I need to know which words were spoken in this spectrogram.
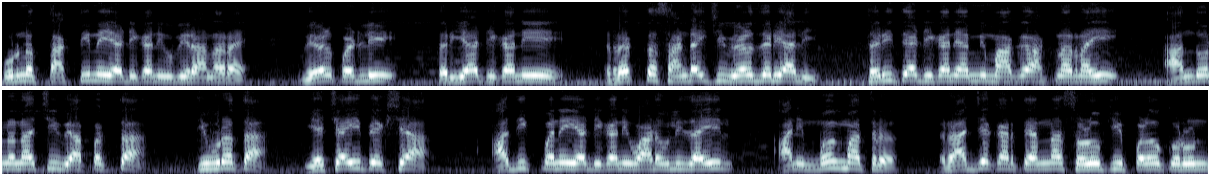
पूर्ण ताकदीने या ठिकाणी उभी राहणार आहे. वेळ पडली तर या ठिकाणी रक्त सांडायची वेळ जरी आली तरी त्या ठिकाणी आम्ही मागं हटणार नाही. आंदोलनाची व्यापकता तीव्रता याच्याहीपेक्षा अधिकपणे या ठिकाणी वाढवली जाईल आणि मग मात्र राज्यकर्त्यांना सळोकी पळो करून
